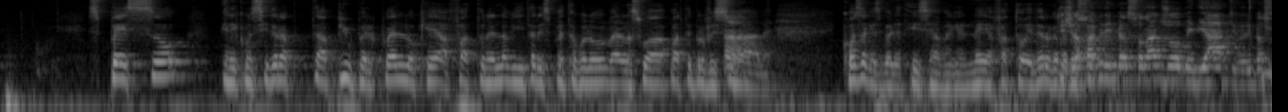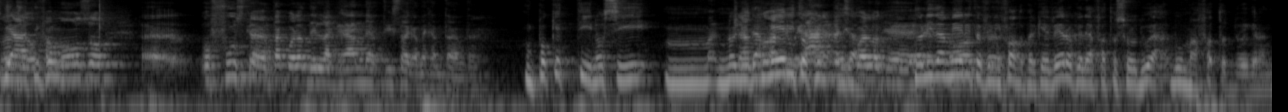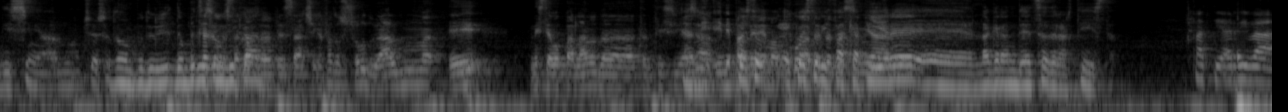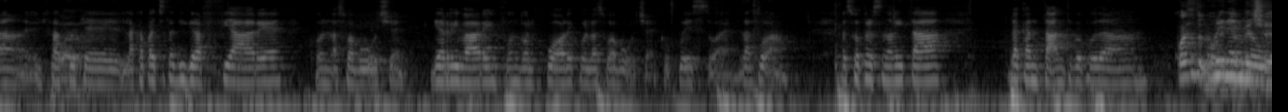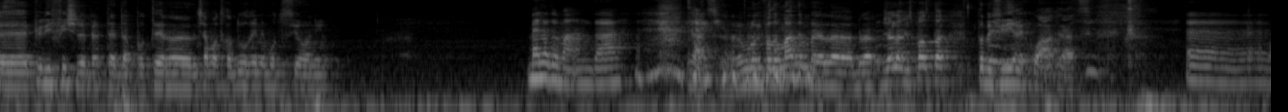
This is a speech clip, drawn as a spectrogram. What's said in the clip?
spesso viene considerata più per quello che ha fatto nella vita rispetto a quello, alla sua parte professionale. Ah. Cosa che è sbagliatissima perché lei ha fatto, è vero che fatto... la parte di personaggio mediatico, di personaggio mediatico, famoso, eh, offusca in realtà quella della grande artista, della grande cantante un pochettino sì, mm, non, cioè, gli dà merito, fino, esatto, non gli dà merito fino in fondo perché è vero che lei ha fatto solo due album ma ha fatto due grandissimi album cioè sotto un punto di, vista musicale cosa pensarci che ha fatto solo due album e ne stiamo parlando da tantissimi esatto. anni e ne parleremo questo, e questo vi fa capire eh, la grandezza dell'artista infatti arriva il fatto wow. che la capacità di graffiare con la sua voce di arrivare in fondo al cuore con la sua voce ecco questo è la sua, la sua personalità da cantante, proprio da... Qual è stato il momento invece più difficile per te da poter diciamo, tradurre in emozioni? Bella domanda. Grazie. Uno che fa domande, bella, già la risposta potrebbe finire qua, grazie. Eh,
